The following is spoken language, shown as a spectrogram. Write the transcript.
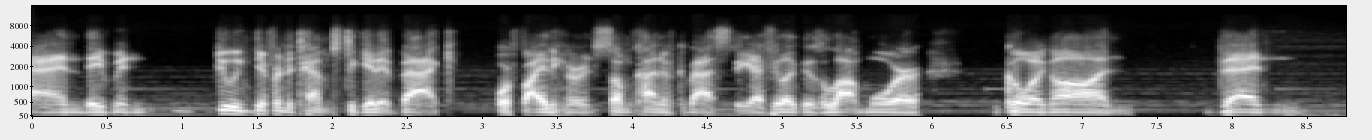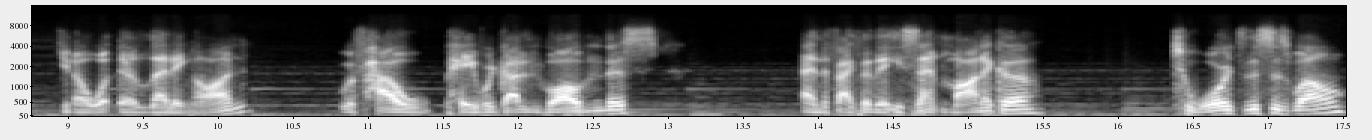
and they've been doing different attempts to get it back or fighting her in some kind of capacity. I feel like there's a lot more going on than you know what they're letting on with how Hayward got involved in this and the fact that he sent Monica towards this as well.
